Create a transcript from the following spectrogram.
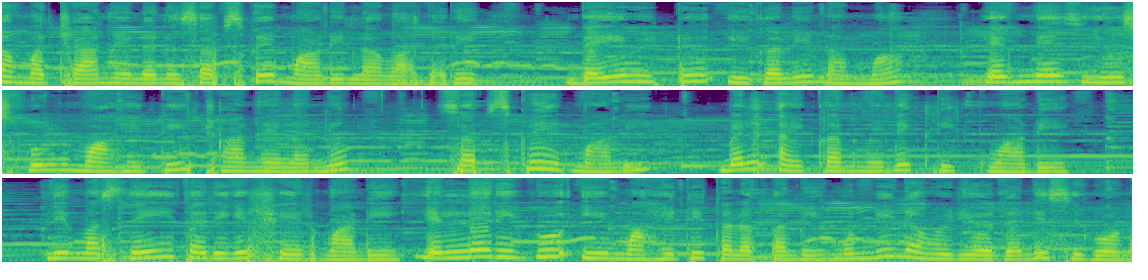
ನಮ್ಮ ಚಾನೆಲನ್ನು ಸಬ್ಸ್ಕ್ರೈಬ್ ಮಾಡಿಲ್ಲವಾದರೆ ದಯವಿಟ್ಟು ಈಗಲೇ ನಮ್ಮ ಎಗ್ನೇಸ್ ಯೂಸ್ಫುಲ್ ಮಾಹಿತಿ ಚಾನೆಲನ್ನು ಸಬ್ಸ್ಕ್ರೈಬ್ ಮಾಡಿ ಬೆಲ್ ಐಕಾನ್ ಮೇಲೆ ಕ್ಲಿಕ್ ಮಾಡಿ, ನಿಮ್ಮ ಸ್ನೇಹಿತರಿಗೆ ಶೇರ್ ಮಾಡಿ. ಎಲ್ಲರಿಗೂ ಈ ಮಾಹಿತಿ ತಲುಪಲಿ. ಮುಂದಿನ ವಿಡಿಯೋದಲ್ಲಿ ಸಿಗೋಣ.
